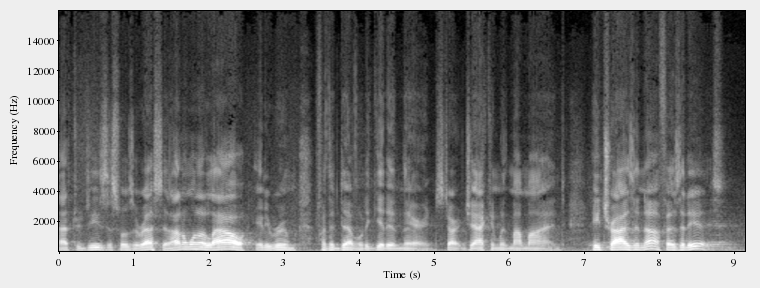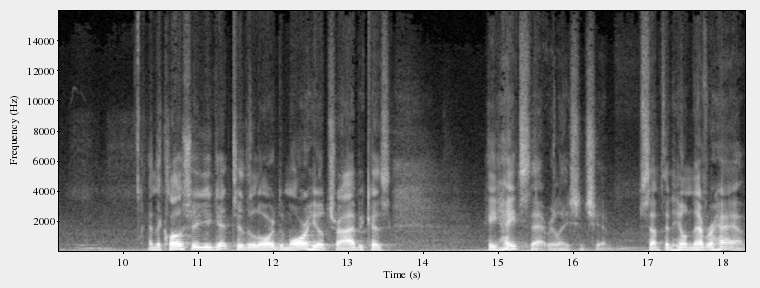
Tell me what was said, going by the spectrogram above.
after Jesus was arrested. I don't want to allow any room for the devil to get in there and start jacking with my mind. He tries enough as it is. And the closer you get to the Lord, the more he'll try because he hates that relationship, something he'll never have.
